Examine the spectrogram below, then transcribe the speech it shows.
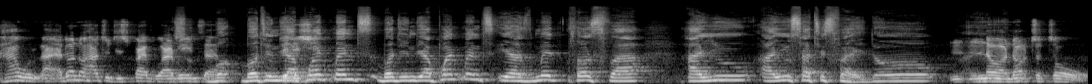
how I don't know how to describe Buhari's. So, but, but in the appointments, but in the appointments he has made thus far, are you are you satisfied or? No, not at all.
